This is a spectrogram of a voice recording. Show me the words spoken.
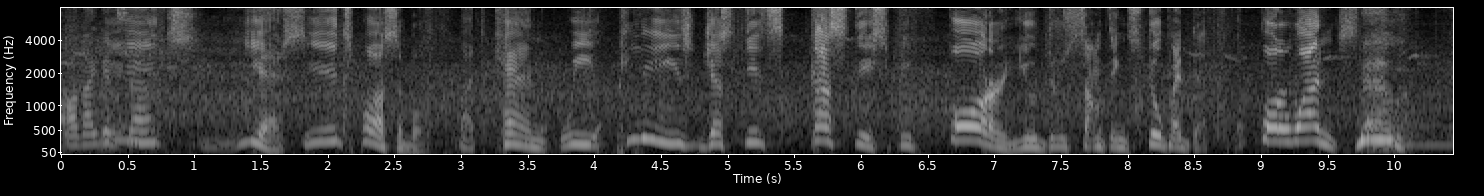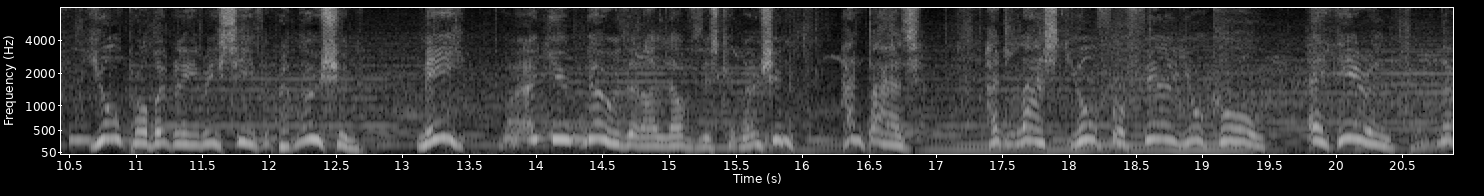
all that good stuff. Yes, it's possible. But can we please just discuss this before you do something stupid for once? Mel, you'll probably receive a promotion. Me? You know that I love this commotion. And Baz, at last you'll fulfill your call. A hero, the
